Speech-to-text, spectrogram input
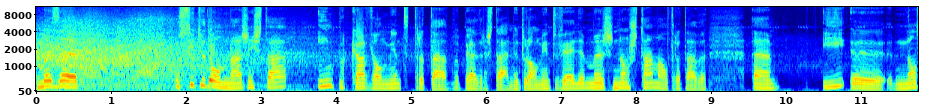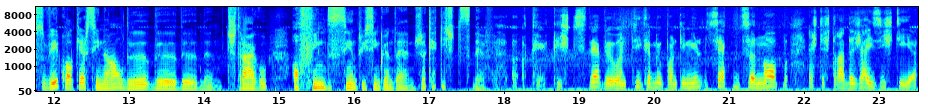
mas uh, o sítio da homenagem está impecavelmente tratado. A pedra está naturalmente velha, mas não está maltratada. Uh, e uh, não se vê qualquer sinal de, de, de, de, estrago ao fim de 150 anos. A que é que isto se deve? A que é que isto se deve? Eu, antigamente, pronto, em século XIX, esta estrada já existia.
